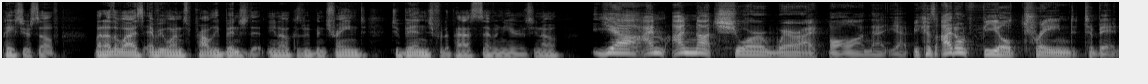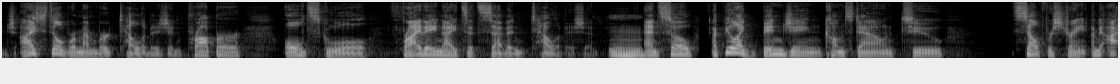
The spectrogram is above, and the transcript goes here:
pace yourself but otherwise everyone's probably binged it you know because we've been trained to binge for the past seven years you know yeah, I'm I'm not sure where I fall on that yet because I don't feel trained to binge. I still remember television, proper old school Friday nights at 7 television. mm-hmm. And so I feel like binging comes down to self-restraint. I mean, I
